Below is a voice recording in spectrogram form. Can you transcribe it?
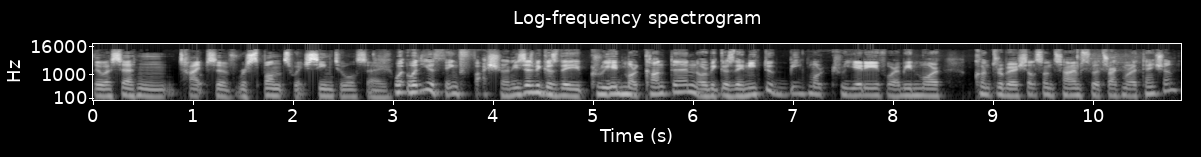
there were certain types of response which seemed to also what, what do you think fashion is? Just because they create more content or because they need to be more creative or a bit more controversial sometimes to attract more attention?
